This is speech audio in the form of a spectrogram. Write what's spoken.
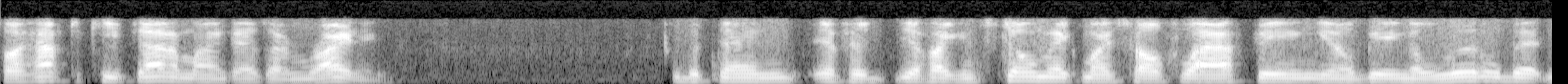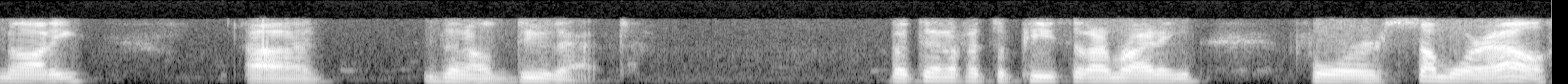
So I have to keep that in mind as I'm writing. But then if it if I can still make myself laugh being, you know, being a little bit naughty, uh, then I'll do that. But then if it's a piece that I'm writing for somewhere else,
